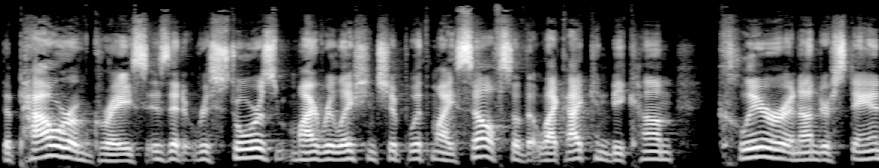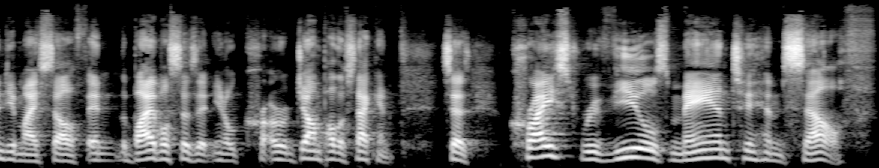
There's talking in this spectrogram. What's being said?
the power of grace is that it restores my relationship with myself so that like I can become clearer and understanding myself. And the Bible says that, you know, or John Paul II says, Christ reveals man to himself.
